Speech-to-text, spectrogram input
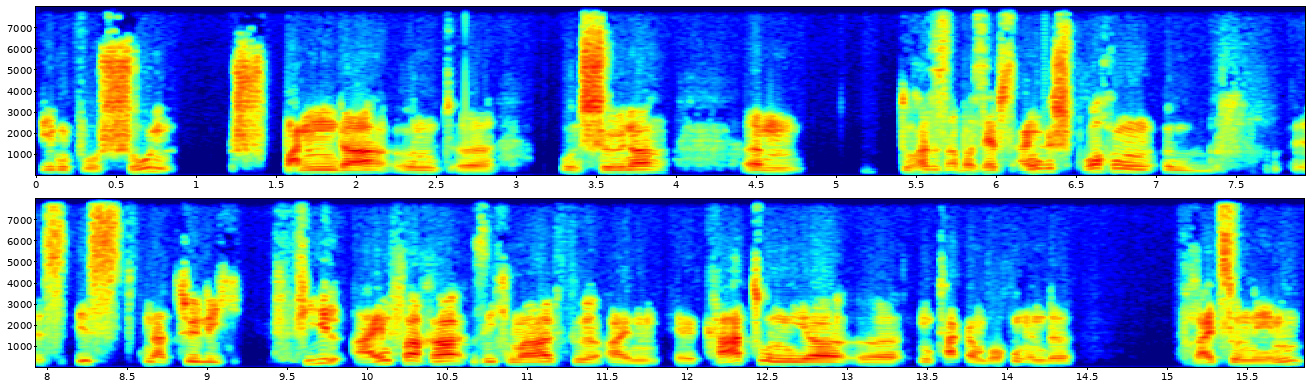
irgendwo schon spannender und, äh, und schöner. Ähm, du hast es aber selbst angesprochen. Ähm, es ist natürlich viel einfacher, sich mal für ein LK-Turnier äh, einen Tag am Wochenende freizunehmen,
